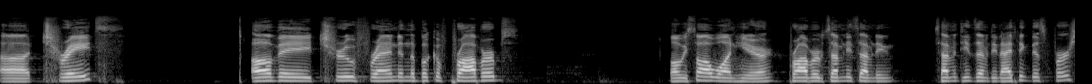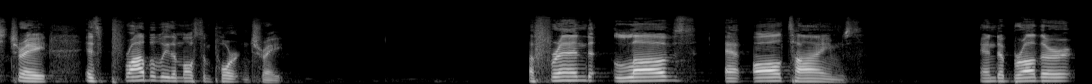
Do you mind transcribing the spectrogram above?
uh, traits of a true friend in the book of Proverbs. Well, we saw one here, Proverbs 17, 17, 17, 17. I think this first trait is probably the most important trait. A friend loves at all times, and a brother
